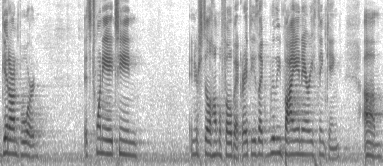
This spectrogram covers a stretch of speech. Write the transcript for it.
Get on board. It's 2018 and you're still homophobic, right? These like really binary thinking. Um,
